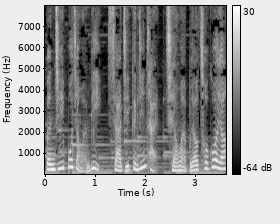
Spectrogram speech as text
本集播讲完毕，下集更精彩，千万不要错过哟。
